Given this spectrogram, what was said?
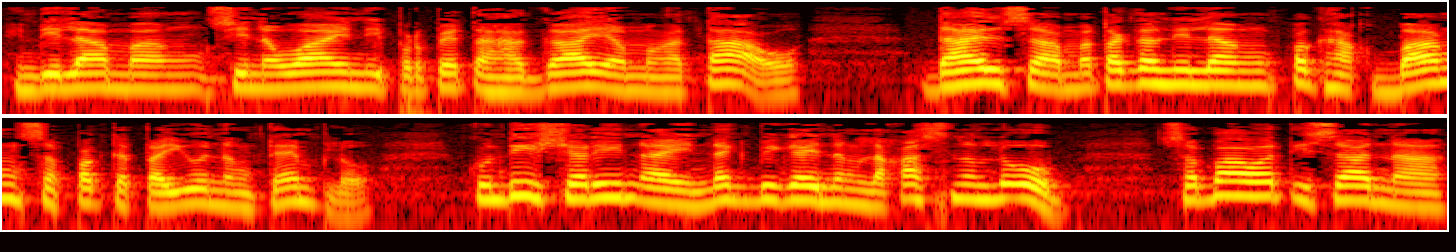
Hindi lamang sinaway ni Propeta Hagay ang mga tao dahil sa matagal nilang paghakbang sa pagtatayo ng templo, kundi siya rin ay nagbigay ng lakas ng loob sa bawat isa na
